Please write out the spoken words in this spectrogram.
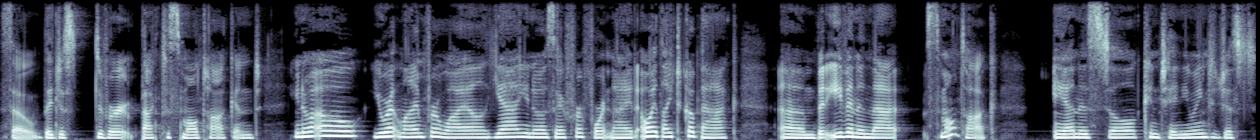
So they just divert back to small talk and you know, oh, you were at Lyme for a while. Yeah, you know, I was there for a fortnight. Oh, I'd like to go back. Um, but even in that small talk, Anne is still continuing to just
